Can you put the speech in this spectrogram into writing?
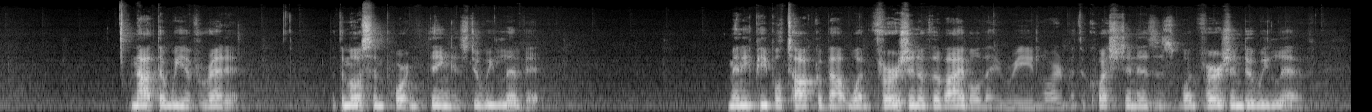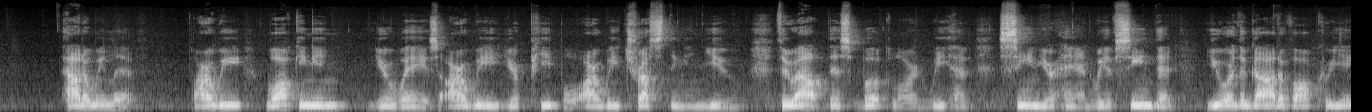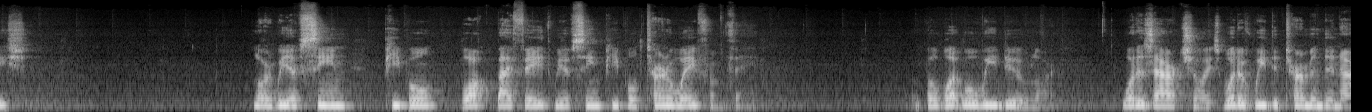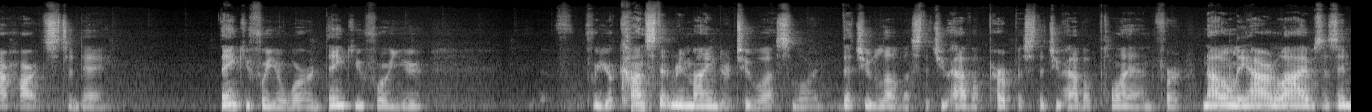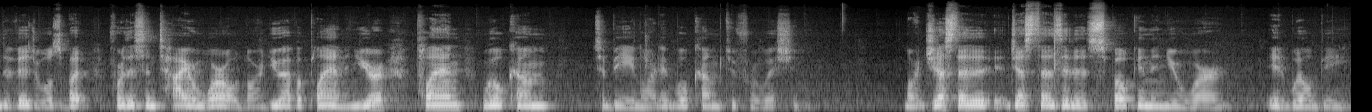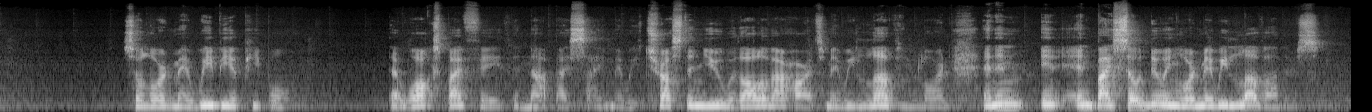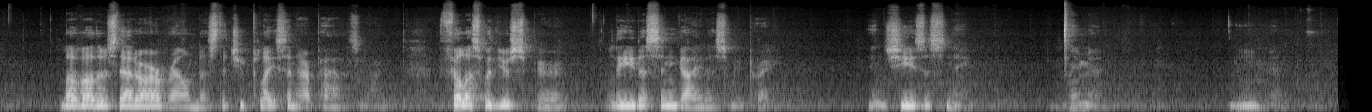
not that we have read it, but the most important thing is do we live it? Many people talk about what version of the Bible they read, Lord, but the question is, is what version do we live? How do we live? Are we walking in your ways? Are we your people? Are we trusting in you? Throughout this book, Lord, we have seen your hand. We have seen that you are the God of all creation. Lord, we have seen people walk by faith. We have seen people turn away from faith. But what will we do, Lord? What is our choice? What have we determined in our hearts today? Thank you for your word. Thank you for your for your constant reminder to us, Lord, that you love us, that you have a purpose, that you have a plan for not only our lives as individuals, but for this entire world, Lord. You have a plan, and your plan will come to be, Lord. It will come to fruition. Lord, just as it, just as it is spoken in your word, it will be. So, Lord, may we be a people that walks by faith and not by sight. May we trust in you with all of our hearts. May we love you, Lord. And in, in and by so doing, Lord, may we love others. Love others that are around us that you place in our paths, Lord. Fill us with your spirit. Lead us and guide us, we pray. In Jesus' name. Amen. Amen.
